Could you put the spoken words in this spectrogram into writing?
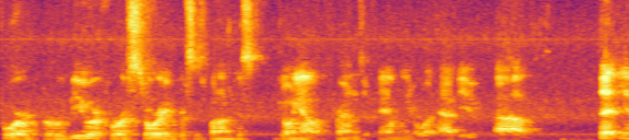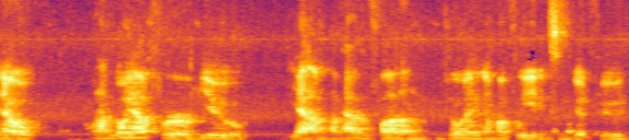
for a review or for a story versus when I'm just going out with friends or family or what have you. Um, that you know, when I'm going out for a review, yeah, I'm, I'm, having fun. I'm enjoying. I'm hopefully eating some good food.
